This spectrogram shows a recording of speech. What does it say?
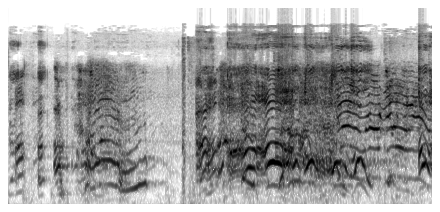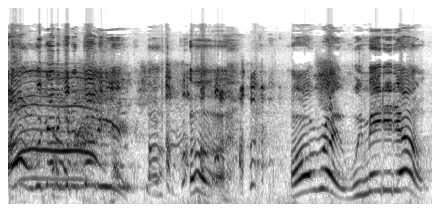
Oh, a coal? Oh, oh, oh, oh, oh, we gotta get him out of here. Uh, all right, we made it out.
